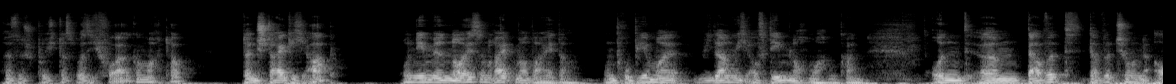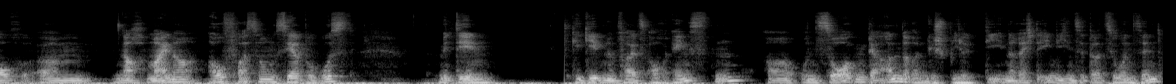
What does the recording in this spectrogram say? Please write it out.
also sprich das, was ich vorher gemacht habe, dann steige ich ab und nehme mir ein neues und reite mal weiter und probiere mal, wie lange ich auf dem noch machen kann. Und ähm, da wird, da wird schon auch ähm, nach meiner Auffassung sehr bewusst mit den gegebenenfalls auch Ängsten äh, und Sorgen der anderen gespielt, die in einer recht ähnlichen Situation sind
